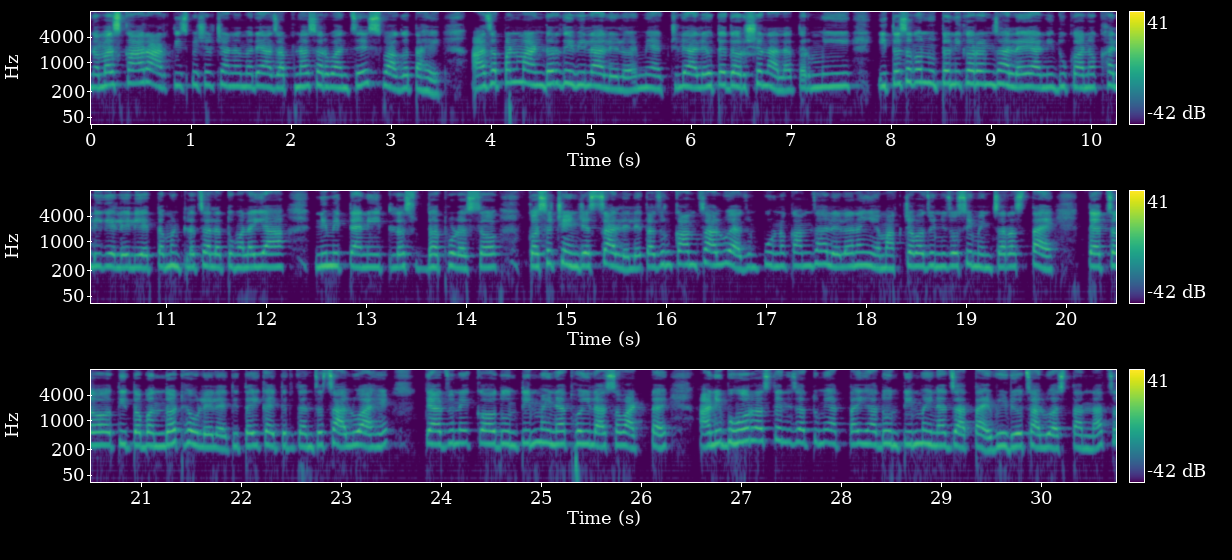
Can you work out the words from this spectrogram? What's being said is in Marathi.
नमस्कार आरती स्पेशल चॅनलमध्ये आज आपणा सर्वांचे स्वागत आहे. आज आपण मांडर देवीला आलेलो आहे. मी ॲक्च्युली आले होते दर्शनाला तर मी इथं सगळं नूतनीकरण झालं आहे आणि दुकानं खाली गेलेली आहेत. तर म्हटलं चला तुम्हाला या निमित्ताने इथलं सुद्धा थोडंसं कसं चेंजेस चाललेले आहेत. अजून काम चालू आहे. अजून पूर्ण काम झालेलं नाही आहे मागच्या बाजूनी जो सिमेंटचा रस्ता आहे त्याचं तिथं बंद ठेवलेलं आहे. तिथंही काहीतरी त्यांचं चालू आहे. ते अजून एक दोन तीन महिन्यात होईल असं वाटतंय. आणि भोर रस्त्याने जर तुम्ही आत्ता ह्या दोन तीन महिन्यात जाताय व्हिडिओ चालू असतानाच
